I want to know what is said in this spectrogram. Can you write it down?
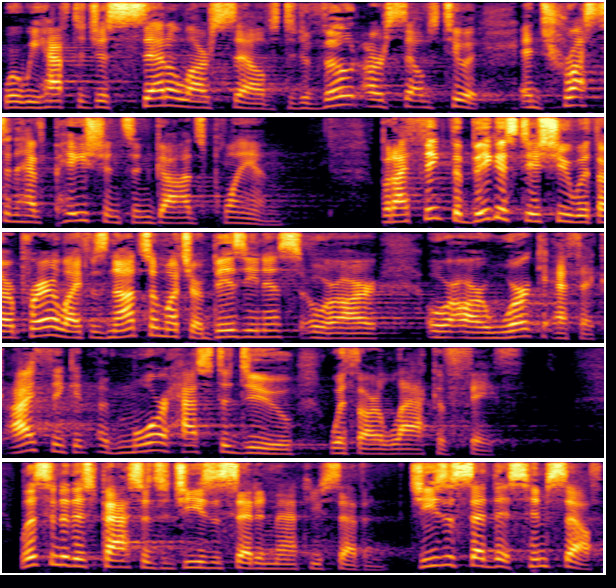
where we have to just settle ourselves, to devote ourselves to it, and trust and have patience in God's plan. But I think the biggest issue with our prayer life is not so much our busyness or our, or our work ethic. I think it more has to do with our lack of faith. Listen to this passage Jesus said in Matthew 7. Jesus said this himself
